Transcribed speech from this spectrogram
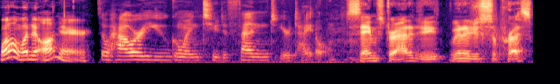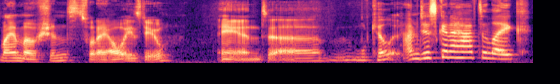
wow, what an honor. So how are you going to defend your title? Same strategy. I'm gonna just suppress my emotions. That's what I always do. And uh, we'll kill it. I'm just gonna have to like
